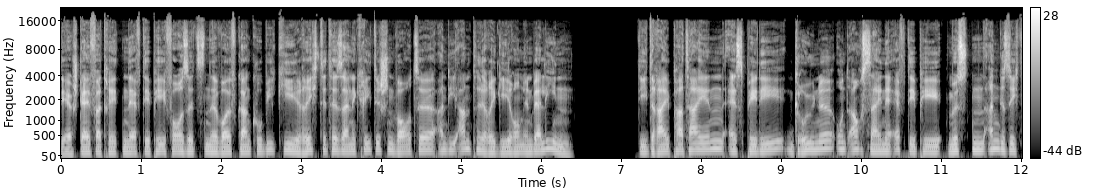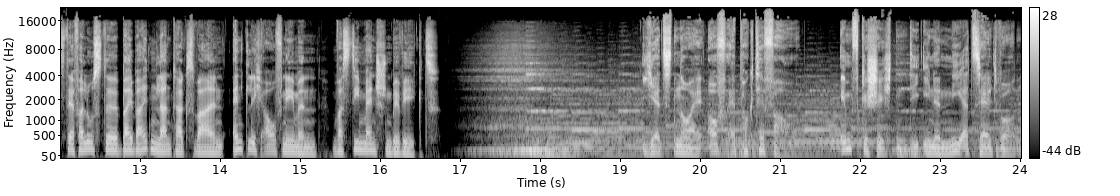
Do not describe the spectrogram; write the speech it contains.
Der stellvertretende FDP-Vorsitzende Wolfgang Kubicki richtete seine kritischen Worte an die Ampelregierung in Berlin. Die drei Parteien SPD, Grüne und auch seine FDP müssten angesichts der Verluste bei beiden Landtagswahlen endlich aufnehmen, was die Menschen bewegt. Jetzt neu auf Epoch TV. Impfgeschichten, die Ihnen nie erzählt wurden.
